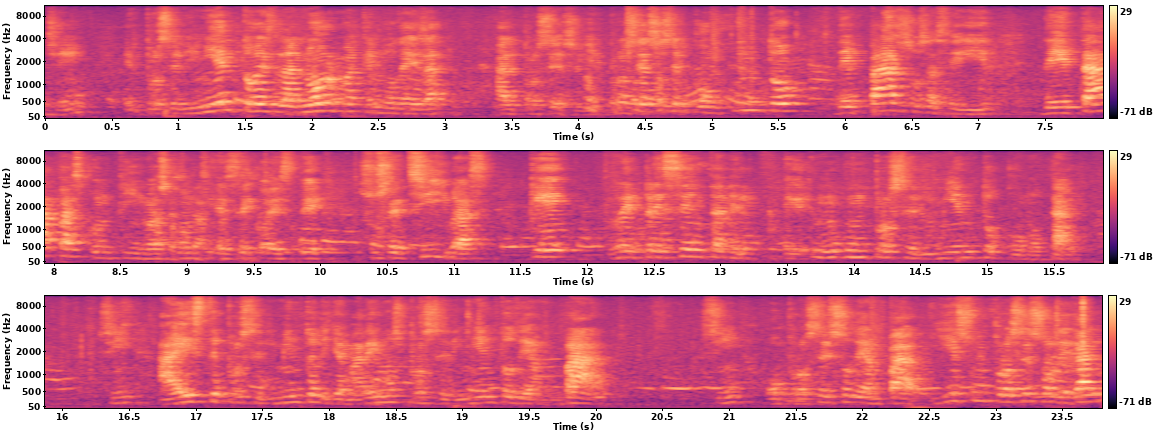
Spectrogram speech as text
¿Sí? El procedimiento es la norma que modela al proceso y el proceso es el conjunto de pasos a seguir de etapas continuas, este, este, sucesivas, que representan eh, un procedimiento como tal. ¿sí? A este procedimiento le llamaremos procedimiento de amparo. ¿Sí? o proceso de amparo. Y es un proceso legal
